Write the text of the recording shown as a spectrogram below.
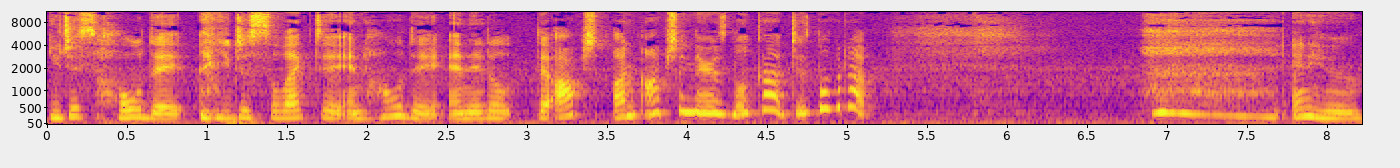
You just hold it, you just select it and hold it, and it'll, the option, an option there is look up, just look it up. Anywho,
